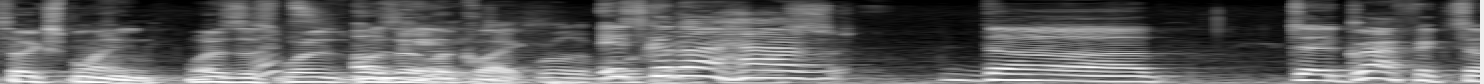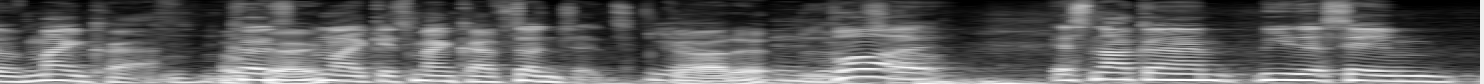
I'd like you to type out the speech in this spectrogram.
So explain. What is this? What, is- what does Okay. it look like? World It's gonna Warcraft have almost. the the graphics of Minecraft mm-hmm. because Okay. like it's Minecraft Dungeons. Got it. But it's not gonna be the same.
